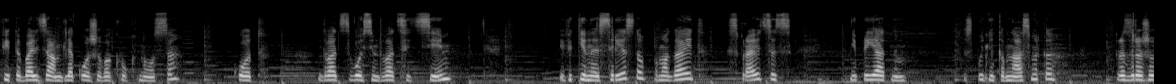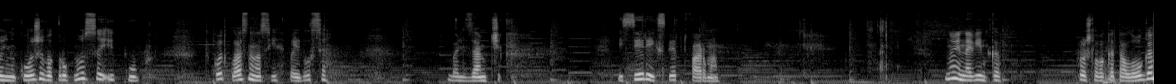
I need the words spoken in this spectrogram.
Фитобальзам для кожи вокруг носа. Код 2827. Эффективное средство помогает справиться с неприятным спутником насморка, раздражением кожи вокруг носа и губ. Так вот, классно у нас появился бальзамчик из серии Эксперт Фарма. Ну и новинка прошлого каталога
